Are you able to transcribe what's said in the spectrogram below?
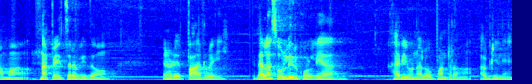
ஆமாம் நான் பேசுகிற விதம் என்னுடைய பார்வை இதெல்லாம் சொல்லியிருக்கோம் இல்லையா? ஹரி உன்னை லவ் பண்ணுறான் அப்படின்னு.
